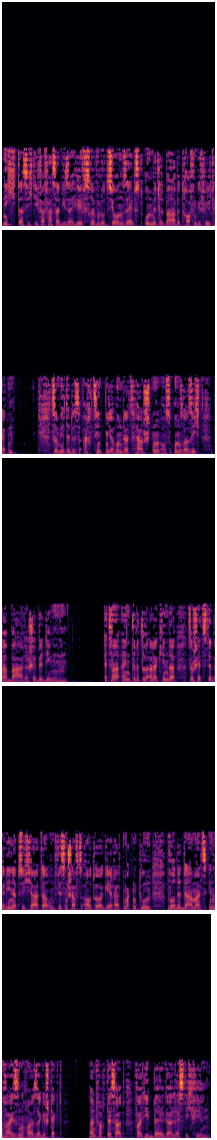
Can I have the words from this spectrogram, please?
Nicht, dass sich die Verfasser dieser Hilfsrevolution selbst unmittelbar betroffen gefühlt hätten. Zur Mitte des 18. Jahrhunderts herrschten aus unserer Sicht barbarische Bedingungen. Etwa ein Drittel aller Kinder, so schätzt der Berliner Psychiater und Wissenschaftsautor Gerald Mackentun, wurde damals in Waisenhäuser gesteckt, einfach deshalb, weil die Belger lästig fielen.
